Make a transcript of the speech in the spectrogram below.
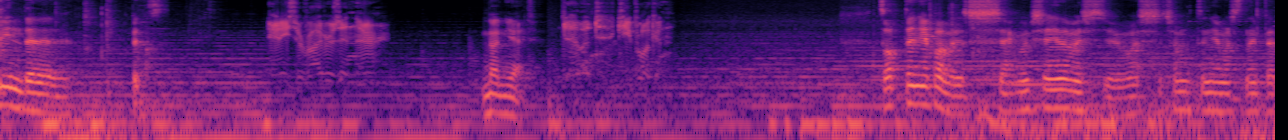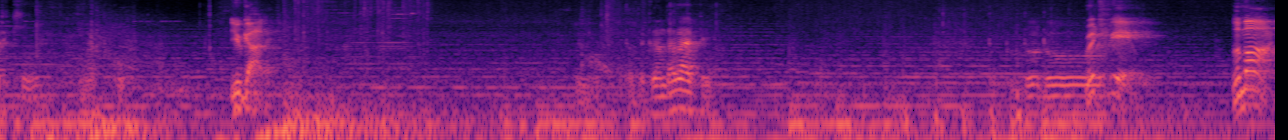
Do windy. Pyc. Any survivors in there? None yet. Damn it. Keep looking. Co ty nie powiesz? Jakbym się nie domyślił. Właśnie czemu ty nie masz snajperki? Łebku. You got it. To wygląda lepiej. Du, du, du. Richfield! Lamont!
